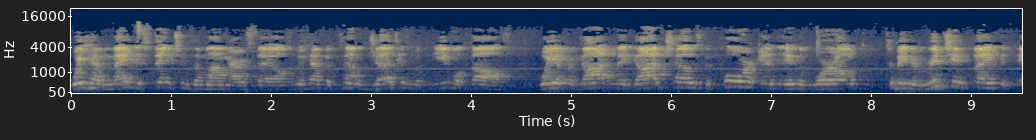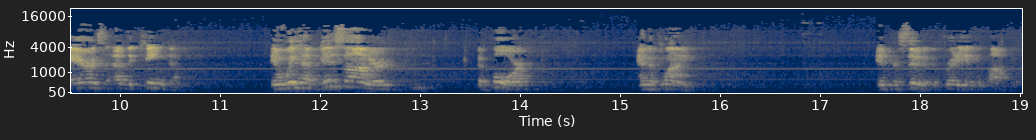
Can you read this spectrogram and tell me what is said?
We have made distinctions among ourselves. We have become judges with evil thoughts. We have forgotten that God chose the poor in, in the world to be the rich in faith and heirs of the kingdom. And we have dishonored the poor and the plain in pursuit of the pretty and the popular.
